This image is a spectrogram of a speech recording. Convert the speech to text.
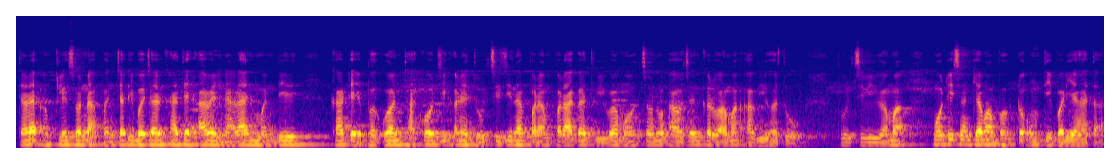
ત્યારે અંકલેશ્વરના પંચાળી બજાર ખાતે આવેલ નારાયણ મંદિર ખાતે ભગવાન ઠાકોરજી અને તુલસીજીના પરંપરાગત વિવાહ મહોત્સવનું આયોજન કરવામાં આવ્યું હતું. તુલસી વિવાહમાં મોટી સંખ્યામાં ભક્તો ઉમટી પડ્યા હતા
